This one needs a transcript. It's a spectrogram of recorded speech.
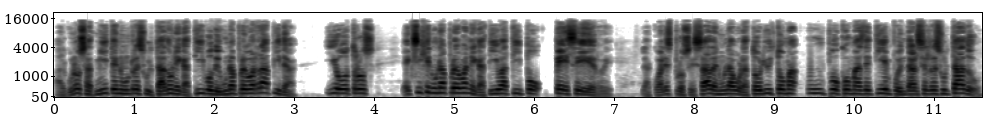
Algunos admiten un resultado negativo de una prueba rápida y otros exigen una prueba negativa tipo PCR, la cual es procesada en un laboratorio y toma un poco más de tiempo en darse el resultado.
